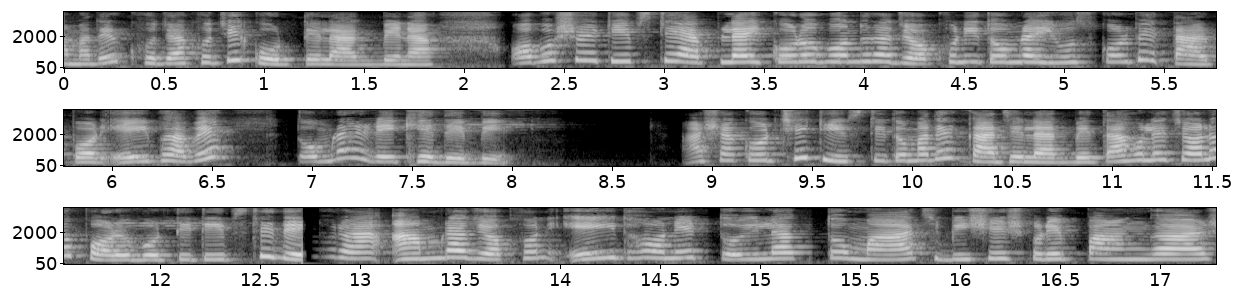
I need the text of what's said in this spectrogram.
আমাদের খোঁজাখুঁজি করতে লাগবে না। অবশ্যই টিপসটি অ্যাপ্লাই করো বন্ধুরা, যখনই তোমরা ইউজ করবে তারপর এইভাবে তোমরা রেখে দেবে। আশা করছি টিপসটি তোমাদের কাজে লাগবে। তাহলে চলো পরবর্তী টিপসটি বন্ধুরা, আমরা যখন এই ধরনের তৈলাক্ত মাছ, বিশেষ করে পাঙ্গাস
